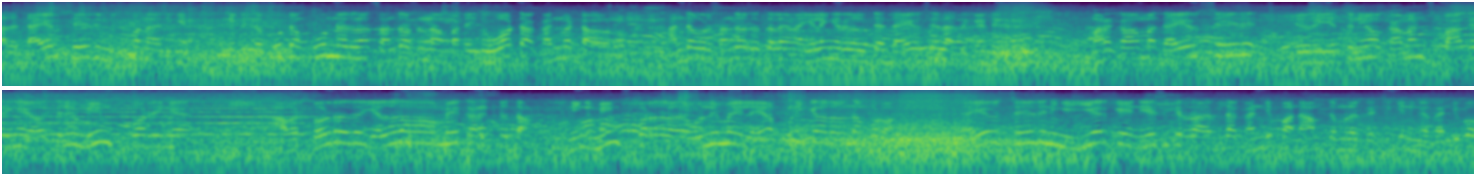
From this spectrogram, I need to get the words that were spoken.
அதை தயவு செய்து மிஸ் பண்ணாதீங்க. இன்னைக்கு இந்த கூட்டம் கூடினதுலாம் சந்தோஷம் தான். பட் இது ஓட்டாக கன்வெர்ட் ஆகணும். அந்த ஒரு சந்தோஷத்தில் நான் இளைஞர்கள்ட்ட தயவு செய்து அதை கேட்டுக்கிறேன். மறக்காமல் தயவு செய்து இது எத்தனையோ கமெண்ட்ஸ் பார்க்குறீங்க எத்தனையோ மீம்ஸ் போடுறீங்க. அவர் சொல்றது எல்லாமே கரெக்டு தான். நீங்க மீம்ஸ் போடுறதுல அது ஒண்ணுமே இல்லை. ஏன்னா பிடிக்காதவன் தான் போடுவான். தயவு செய்து நீங்க இயற்கையை நேசிக்கிறதா இருந்தால் கண்டிப்பா நாம் தமிழர் கட்சிக்கு நீங்க கண்டிப்பா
